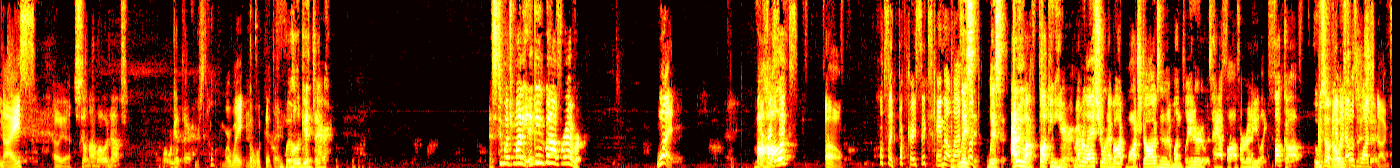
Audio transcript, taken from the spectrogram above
Nice. Oh yeah, Still not low enough. Well, we'll get there. We're still we're waiting. but we'll get there. We'll get there. It's too much money. The game's been out forever. What? Far Valhalla? Oh. I was like, Far Cry 6 came out last listen, month. listen. I don't even want to fucking hear it. Remember last year when I bought Watch Dogs and then a month later it was half off already? Like, fuck off. Ubisoft Yeah, but that does was Watch shit. Dogs.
